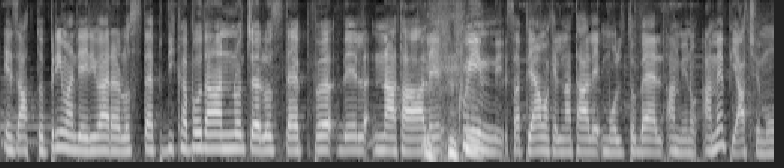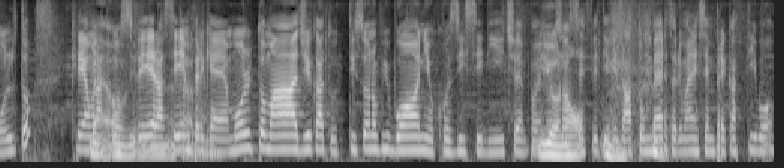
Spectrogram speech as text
Esatto, prima di arrivare allo step di Capodanno c'è lo step del Natale. Quindi sappiamo che il Natale è molto bello, almeno a me piace molto. Crea Beh, un'atmosfera sempre che è molto magica, tutti sono più buoni o così si dice. Poi Io non so no. se effettivamente esatto, Umberto rimane sempre cattivo.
